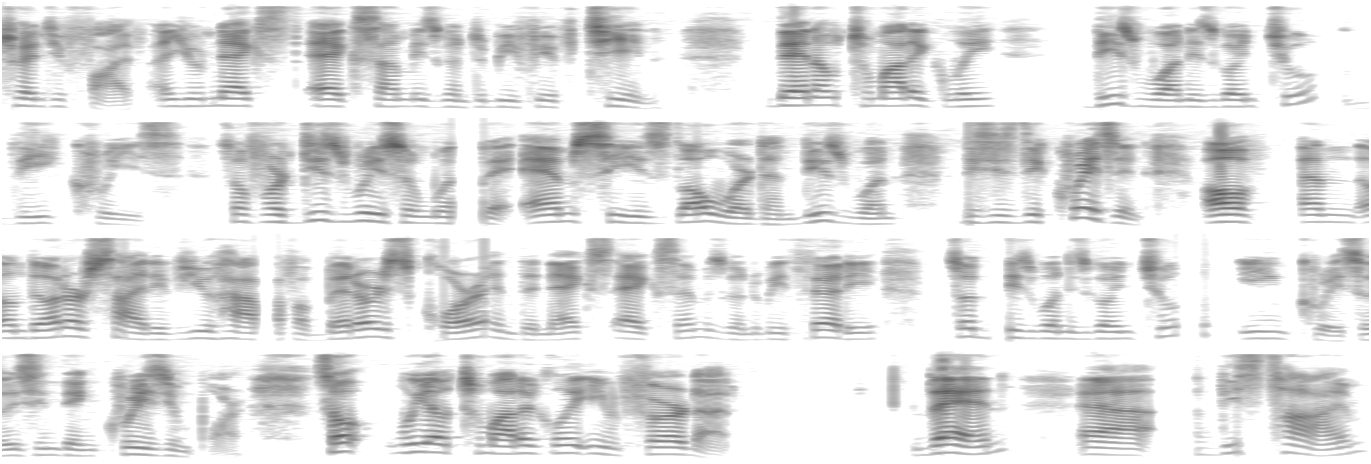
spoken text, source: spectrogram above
25 and your next exam is going to be 15 then automatically this one is going to decrease. So for this reason when the MC is lower than this one this is decreasing. Of and on the other side if you have a better score in the next exam is going to be 30 so this one is going to increase. So it's in the increasing part. So we automatically infer that. Then uh, this time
